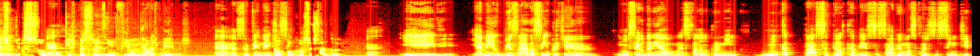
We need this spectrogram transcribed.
as pessoas, É. o que as pessoas enfiam nelas mesmas É, é surpreendente. é um assim. pouco assustador. É. E, e é meio bizarro assim, porque. Não sei o Daniel, mas falando por mim, nunca passa pela cabeça, sabe? Umas coisas assim que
